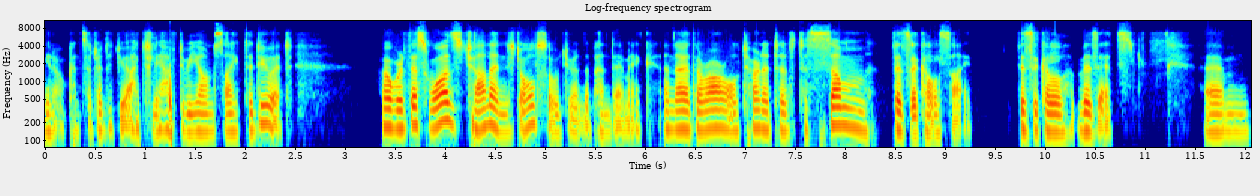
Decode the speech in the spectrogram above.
you know, consider that you actually have to be on site to do it. However, this was challenged also during the pandemic, and now there are alternatives to some physical site, physical visits. Um,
